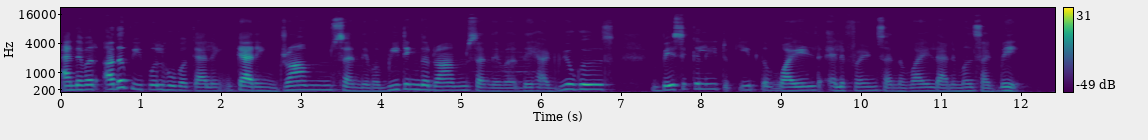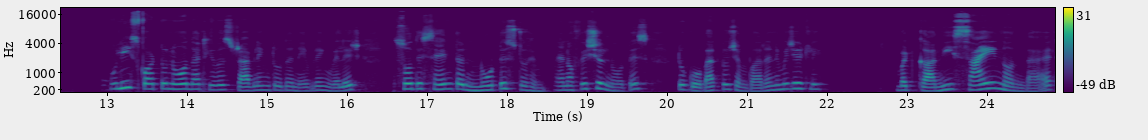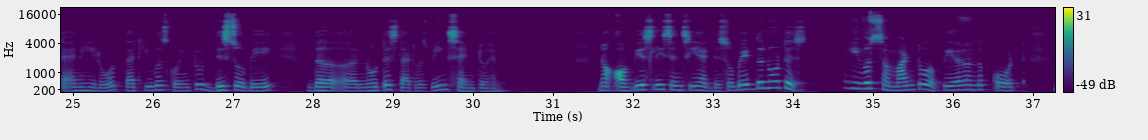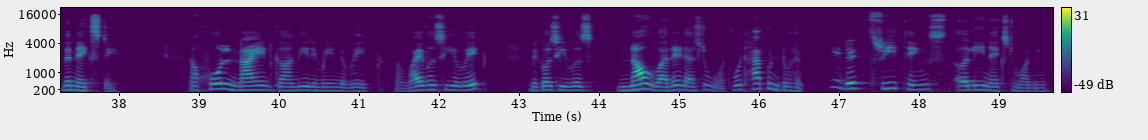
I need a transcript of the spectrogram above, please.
and there were other people who were carrying, carrying drums and they were beating the drums and they were they had bugles basically to keep the wild elephants and the wild animals at bay. Police got to know that he was traveling to the neighboring village so they sent a notice to him an official notice to go back to champaran immediately. But gandhi signed on that and he wrote that he was going to disobey the uh, notice that was being sent to him. Now, obviously, since he had disobeyed the notice, he was summoned to appear on the court the next day. Now, whole night Gandhi remained awake. Now, why was he awake? Because he was now worried as to what would happen to him. He did three things early next morning.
